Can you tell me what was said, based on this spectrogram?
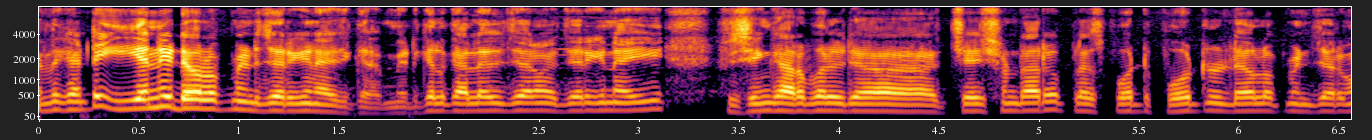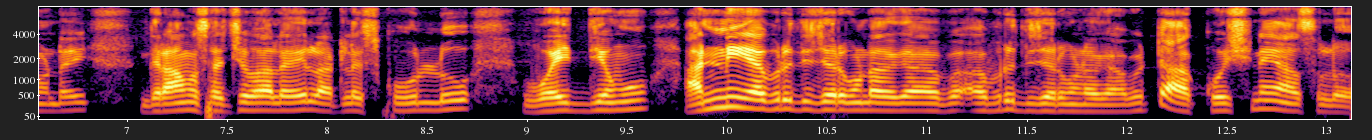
ఎందుకంటే ఇవన్నీ డెవలప్మెంట్ జరిగినాయి ఇక్కడ మెడికల్ కాలేజీలు జరిగినాయి ఫిషింగ్ హార్బర్ చేసి ఉండారు ప్లస్ పోర్ట్ పోర్టులు డెవలప్మెంట్ జరుగుండాయి గ్రామ సచివాలయాలు అట్లే స్కూళ్ళు వైద్యము అన్నీ అభివృద్ధి జరుగుండదు అభివృద్ధి జరుగుండదు కాబట్టి ఆ క్వశ్చనే అసలు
